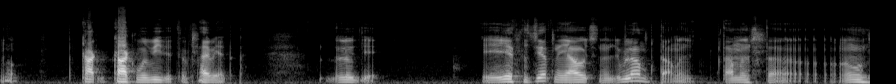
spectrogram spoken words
ну, как, как вы видите совет людей. И если честно, я очень удивлен, потому, потому что, ну,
